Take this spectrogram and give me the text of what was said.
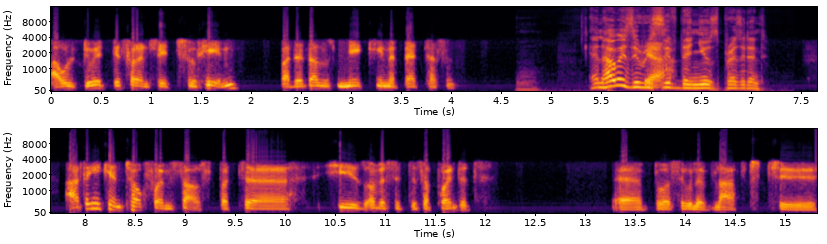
I will do it differently to him, but that doesn't make him a bad person. Mm. And how has he received yeah. the news, President? I think he can talk for himself, but uh, he is obviously disappointed uh, because he would have loved to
